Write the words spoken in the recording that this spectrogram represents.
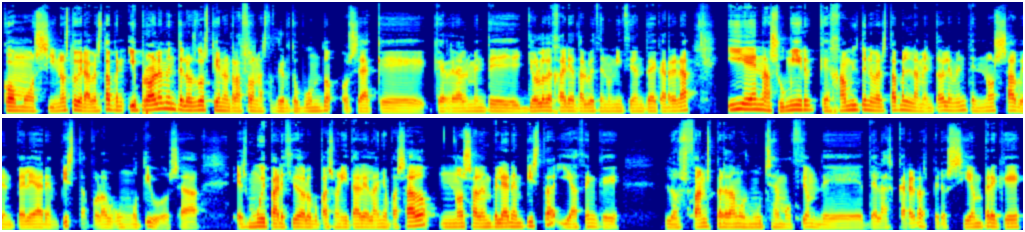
como si no estuviera Verstappen. Y probablemente los dos tienen razón hasta cierto punto. O sea que, realmente yo lo dejaría tal vez en un incidente de carrera y en asumir que Hamilton y Verstappen lamentablemente no saben pelear en pista por algún motivo. O sea, es muy parecido a lo que pasó en Italia el año pasado. No saben pelear en pista y hacen que los fans perdamos mucha emoción de, de las carreras. Pero siempre que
